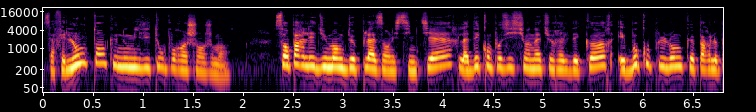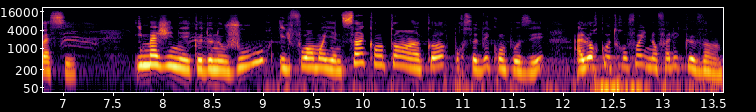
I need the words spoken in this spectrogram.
Ça fait longtemps que nous militons pour un changement. Sans parler du manque de place dans les cimetières, la décomposition naturelle des corps est beaucoup plus longue que par le passé. Imaginez que de nos jours, il faut en moyenne 50 ans à un corps pour se décomposer, alors qu'autrefois il n'en fallait que 20.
